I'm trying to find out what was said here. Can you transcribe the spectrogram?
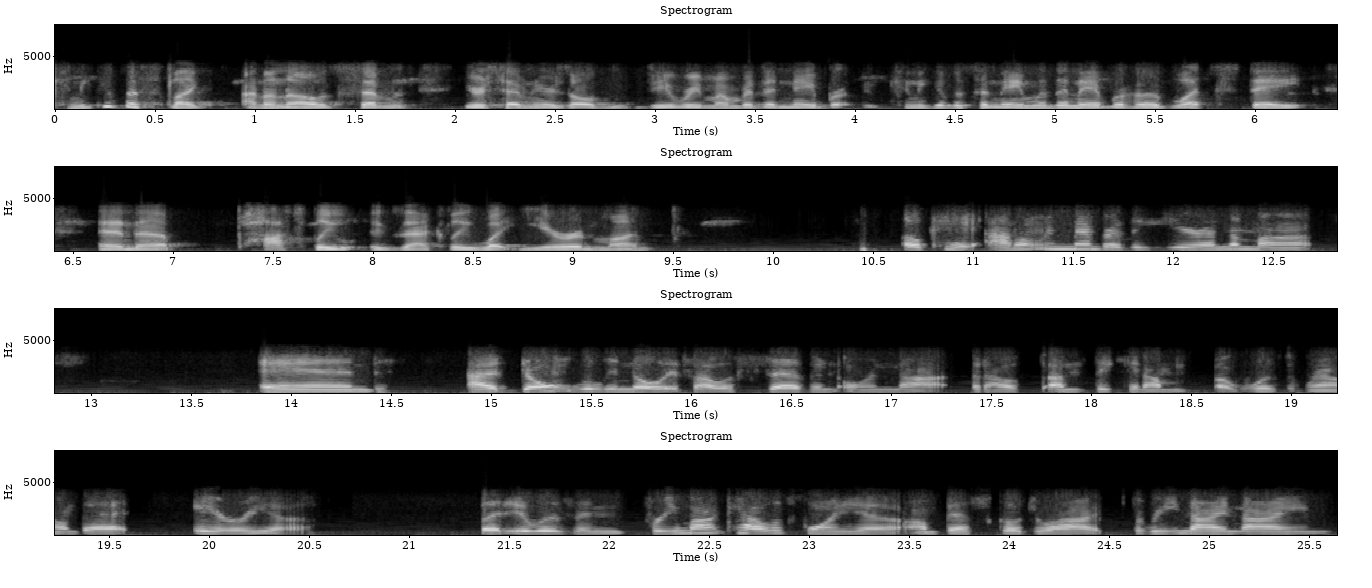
Can you give us like I don't know, seven? You're seven years old. Do you remember the neighbor? Can you give us the name of the neighborhood, what state, and uh, possibly exactly what year and month? Okay, I don't remember the year and the month, and I don't really know if I was seven or not. But I was, I'm thinking I'm I was around that area. But it was in Fremont, California, on Besco Drive, three nine nine.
